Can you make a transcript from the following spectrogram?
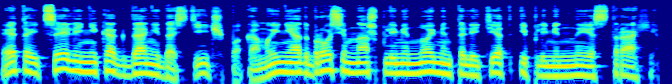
этой цели никогда не достичь, пока мы не отбросим наш племенной менталитет и племенные страхи.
